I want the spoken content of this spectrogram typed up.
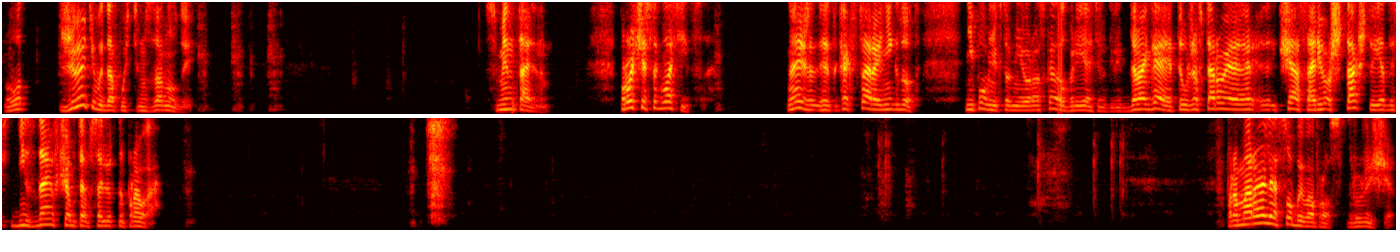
Ну вот живете вы, допустим, с занудой, с ментальным, проще согласиться. Знаешь, это как старый анекдот. Не помню, кто мне его рассказывал, приятель говорит, дорогая, ты уже второй час орешь так, что я не знаю, в чем ты абсолютно права. Про мораль особый вопрос, дружище.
